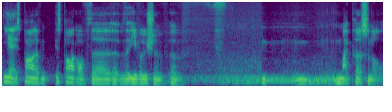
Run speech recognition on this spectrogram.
yeah, it's part of it's part of the the evolution of, of my personal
